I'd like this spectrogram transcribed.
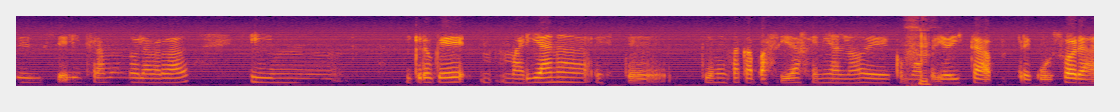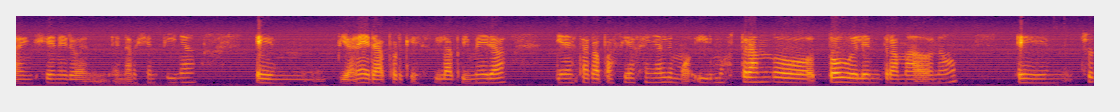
del inframundo, la verdad. Y, y, creo que Mariana este, tiene esa capacidad genial, ¿no? De como hmm. periodista precursora en género en, en Argentina, eh, pionera, porque es la primera, tiene esta capacidad genial de ir mostrando todo el entramado, ¿no? Eh, yo,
